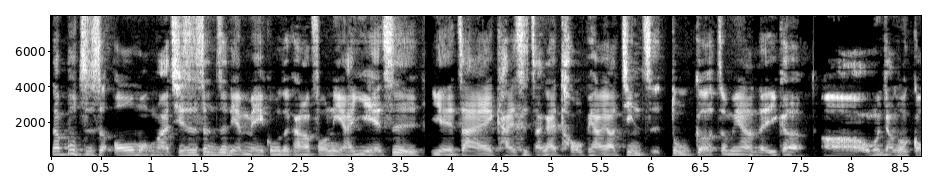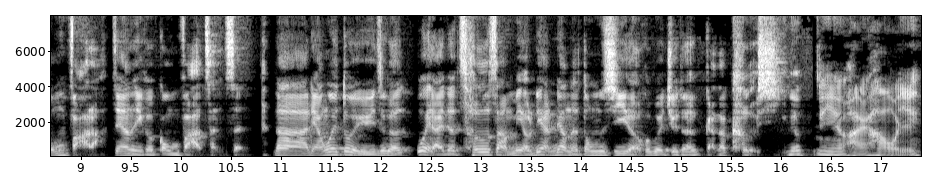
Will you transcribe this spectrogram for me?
那不只是欧盟啊，其实甚至连美国的 California 也是也在开始展开投票，要禁止镀铬这么样的一个呃，我们讲说功法啦，这样的一个功法产生。那两位对于这个未来的车上没有亮亮的东西了，会不会觉得感到可惜呢？也还好耶。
